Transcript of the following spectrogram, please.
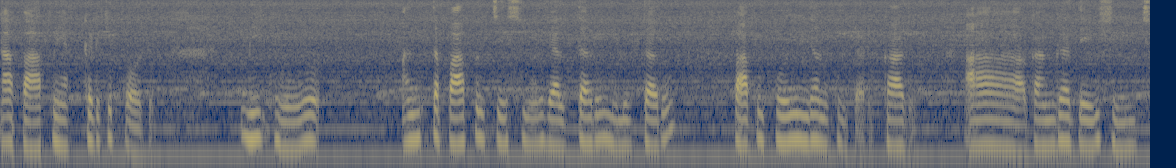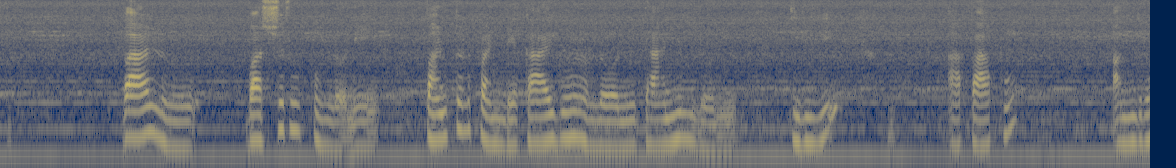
ఆ పాపం ఎక్కడికి పోదు. మీకు అంత పాపం చేసిన వెళ్తారు మునుగుతారు పాపం పోయింది అనుకుంటారు. కాదు. ఆ గంగాదేవి క్షమించింది. వాళ్ళు వర్ష రూపంలోని పంటలు పండే కాయగూరల్లోని ధాన్యంలోని తిరిగి ఆ పాపం అందులో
